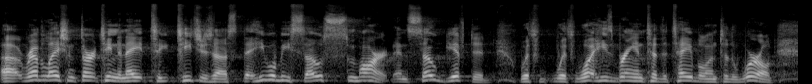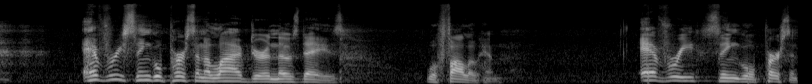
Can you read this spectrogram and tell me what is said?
uh, Revelation 13 and 8 t- teaches us that he will be so smart and so gifted with, with what he's bringing to the table and to the world every single person alive during those days will follow him. Every single person.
